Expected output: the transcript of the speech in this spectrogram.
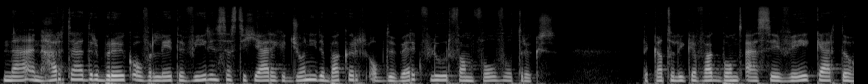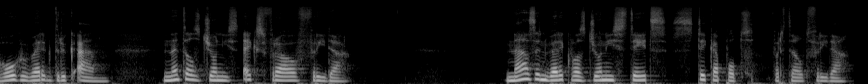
Na een hartaderbreuk overleed de 64-jarige Johnny de Bakker op de werkvloer van Volvo Trucks. De katholieke vakbond ACV kaart de hoge werkdruk aan, net als Johnny's ex-vrouw Frida. Na zijn werk was Johnny steeds stikkapot, vertelt Frida.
